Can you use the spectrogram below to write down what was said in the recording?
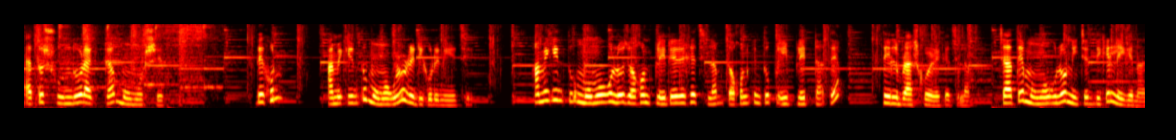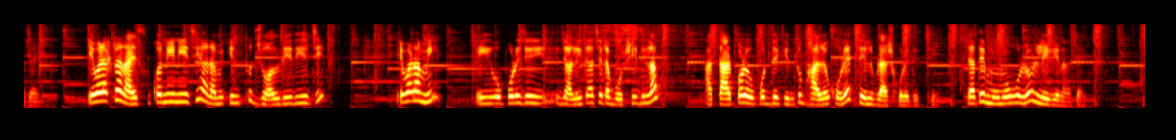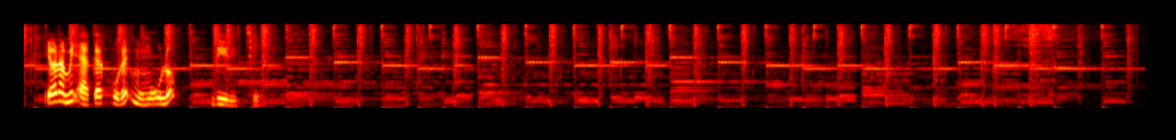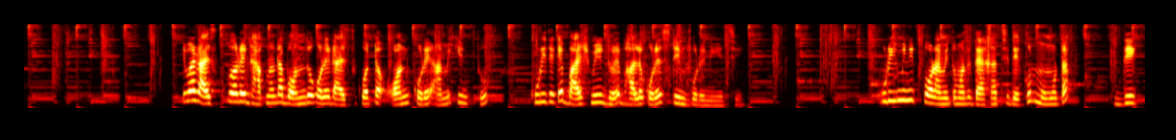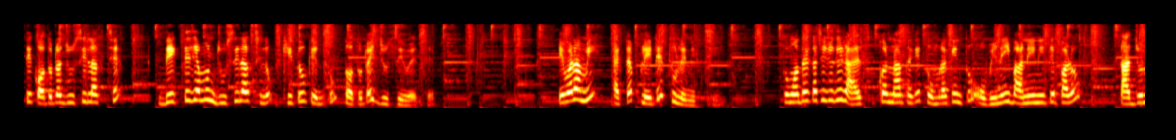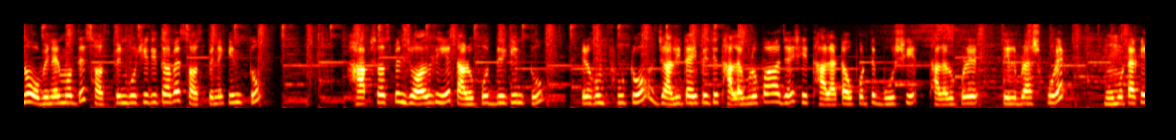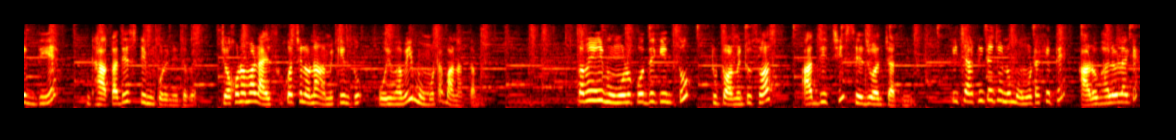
এত সুন্দর একটা মোমোর শেপ দেখুন, আমি কিন্তু মোমোগুলো রেডি করে নিয়েছি। আমি কিন্তু মোমোগুলো যখন প্লেটে রেখেছিলাম, তখন কিন্তু এই প্লেটটাতে তেল ব্রাশ করে রেখেছিলাম, যাতে মোমোগুলো নিচের দিকে লেগে না যায়। এবার একটা রাইস কুকার নিয়ে নিয়েছি, আর আমি কিন্তু জল দিয়ে দিয়েছি। এবার আমি এই ওপরে যে জালিটা আছে, এটা বসিয়ে দিলাম, আর তারপরে ওপর দিয়ে কিন্তু ভালো করে তেল ব্রাশ করে দিচ্ছি, যাতে মোমোগুলো লেগে না যায়। এবার আমি এক এক করে মোমোগুলো দিয়ে দিচ্ছি। এবার রাইস কুকারের ঢাকনাটা বন্ধ করে রাইস কুকারটা অন করে আমি কিন্তু কুড়ি থেকে বাইশ মিনিট ধরে ভালো করে স্টিম করে নিয়েছি। কুড়ি মিনিট পর আমি তোমাদের দেখাচ্ছি, দেখুন মোমোটা দেখতে কতটা জুসি লাগছে। দেখতে যেমন জুসি লাগছিল, খেতেও কিন্তু ততটাই জুসি হয়েছে। এবার আমি একটা প্লেটে তুলে নিচ্ছি। তোমাদের কাছে যদি রাইস কুকার না থাকে, তোমরা কিন্তু ওভেনেই বানিয়ে নিতে পারো। তার জন্য ওভেনের মধ্যে সসপ্যান বসিয়ে দিতে হবে। সসপ্যানে কিন্তু হাফ সসপ্যান জল দিয়ে তার উপর দিয়ে কিন্তু এরকম ফুটো জালি টাইপের যে থালাগুলো পাওয়া যায়, সেই থালাটা উপর দিয়ে বসিয়ে থালার উপরে তেল ব্রাশ করে মোমোটাকে দিয়ে ঢাকা দিয়ে স্টিম করে নিতে হবে। যখন আমার রাইস কুকার ছিল না, আমি কিন্তু ওইভাবেই মোমোটা বানাতাম। তো আমি এই মোমোর উপর দিয়ে কিন্তু একটু টমেটো সস আর দিচ্ছি সেজওয়ান চাটনি। এই চাটনিটার জন্য মোমোটা খেতে আরও ভালো লাগে।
